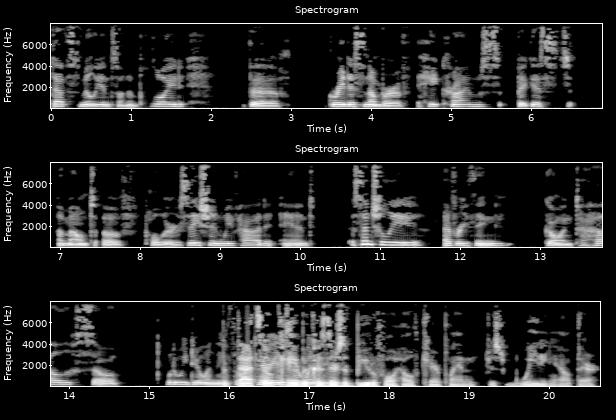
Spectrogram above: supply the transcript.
deaths, millions unemployed, the greatest number of hate crimes, biggest amount of polarization we've had, and essentially everything going to hell. So what do we do when the But that's okay because winning? there's a beautiful healthcare plan just waiting out there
